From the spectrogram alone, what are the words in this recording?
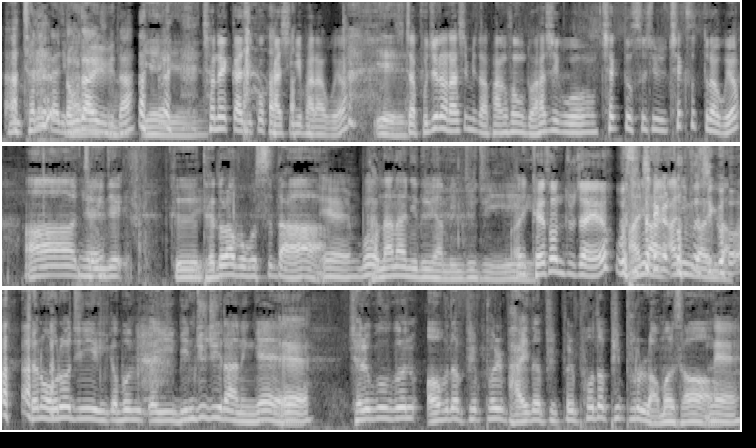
한 천회까지 농담입니다. 가야죠. 예, 예. 천회까지 꼭 가시기 바라고요. 예. 진짜 부지런하십니다. 방송도 하시고 책도 쓰시고 책 쓰더라고요. 아, 저 예. 이제 그 되돌아보고 쓰다 예, 뭐- 가난한 이들 위한 민주주의. 아니 대선 주자예요? 무슨 아니, 책을 아니, 또 아닙니다, 쓰시고? 아닙니다. 저는 오로지 그러니까 뭡니까 이 민주주의라는 게 예. 결국은 of the people, by the people, for the people을 넘어서 네.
